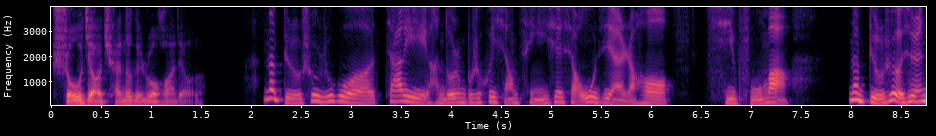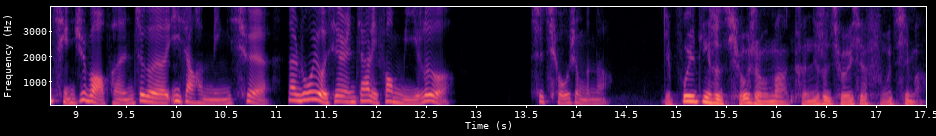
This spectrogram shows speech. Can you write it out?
手脚全都给弱化掉了。那比如说，如果家里很多人不是会想请一些小物件，然后祈福嘛？那比如说，有些人请聚宝盆，这个意向很明确。那如果有些人家里放弥勒，是求什么呢？也不一定是求什么嘛，可能就是求一些福气嘛。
